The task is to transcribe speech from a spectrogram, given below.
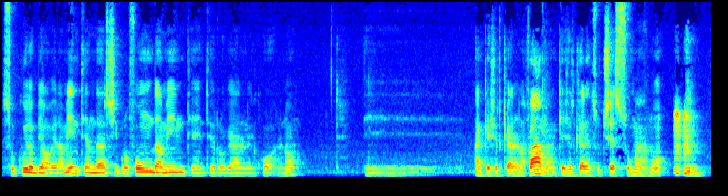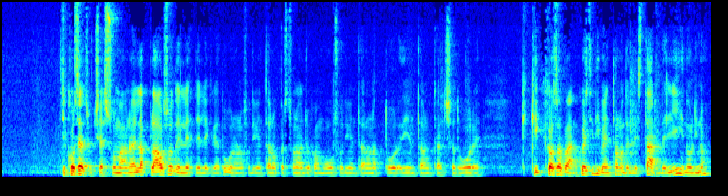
su cui dobbiamo veramente andarci profondamente a interrogare nel cuore, no? Anche cercare la fama, anche cercare il successo umano. che cos'è il successo umano? È l'applauso delle, delle creature, non so, diventare un personaggio famoso, diventare un attore, diventare un calciatore. Che, che cosa fanno? Questi diventano delle star, degli idoli, no?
